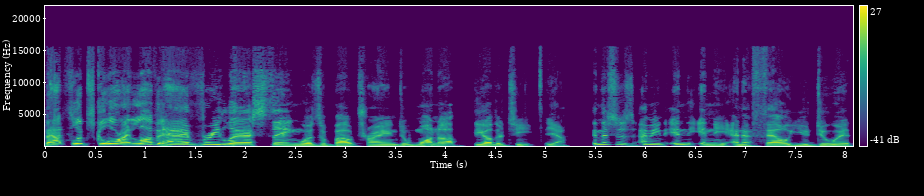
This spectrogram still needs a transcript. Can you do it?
Bat flips galore. I love it. Every last thing was about trying to one up the other team. Yeah. And this is, I mean, in the in the NFL, you do it.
